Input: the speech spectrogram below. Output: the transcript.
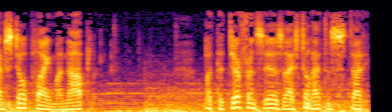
I'm still playing Monopoly. But the difference is I still have to study.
